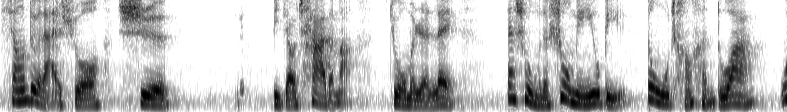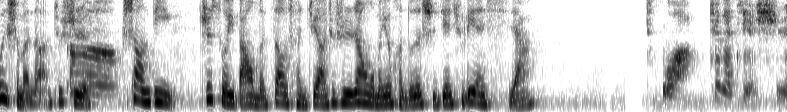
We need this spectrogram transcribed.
相对来说是比较差的嘛。就我们人类，但是我们的寿命又比动物长很多啊。为什么呢？就是上帝。之所以把我们造成这样，就是让我们有很多的时间去练习啊！哇，这个解释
